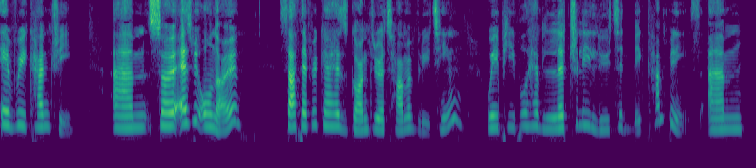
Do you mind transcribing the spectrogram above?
every country. Um, so as we all know, South Africa has gone through a time of looting where people have literally looted big companies um,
